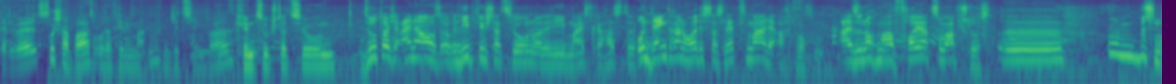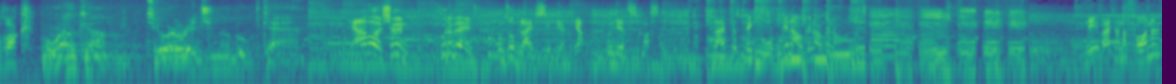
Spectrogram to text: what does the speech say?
Kettlebells, Push-Up Bars oder Fedimatten, Medizinball, Klimmzugstation. Sucht euch eine aus, eure Lieblingsstation oder die meistgehasste. Und denkt dran, heute ist das letzte Mal der acht Wochen. Also nochmal Feuer zum Abschluss. Äh, ein bisschen Rock. Welcome to Original Boot Camp. Jawohl, schön. Gute Welt. Und so bleibst du hier. Ja, und jetzt machst du. Bleib das Becken oben. Genau, genau, genau. Nee, weiter nach vorne.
